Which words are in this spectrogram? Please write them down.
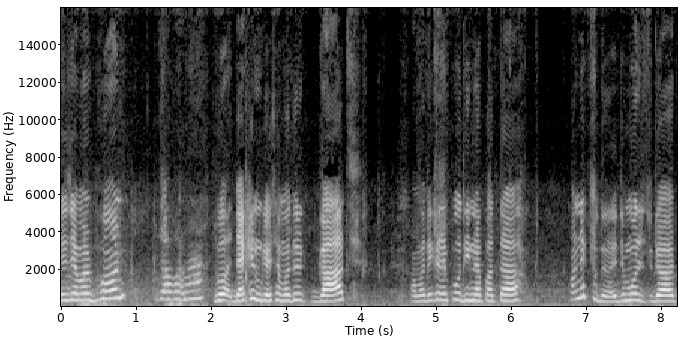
এই যে আমার বোন। দেখেন গেছে আমাদের গাছ। আমাদের এখানে পুদিনা পাতা। অনেক পুদিনা এই যে মরিচ গাছ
